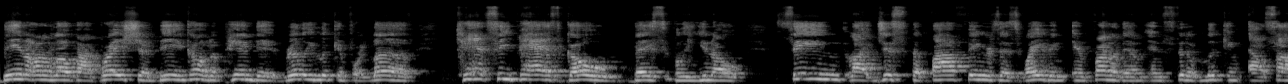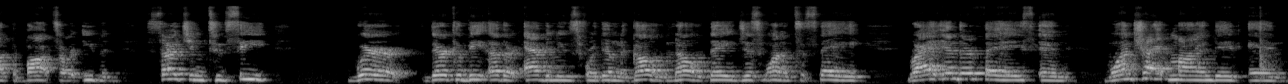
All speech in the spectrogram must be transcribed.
being on a low vibration, being codependent, really looking for love, can't see past gold, basically, you know, seeing like just the five fingers that's waving in front of them instead of looking outside the box or even searching to see where there could be other avenues for them to go. No, they just wanted to stay right in their face and one track minded and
